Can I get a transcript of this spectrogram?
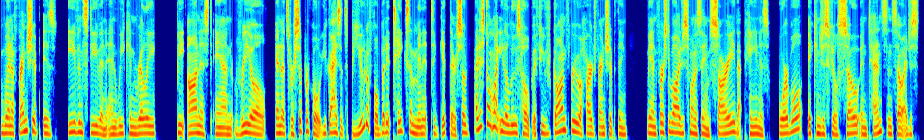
when a friendship is even Steven and we can really be honest and real and it's reciprocal. You guys, it's beautiful, but it takes a minute to get there. So I just don't want you to lose hope. If you've gone through a hard friendship thing, man, first of all, I just want to say I'm sorry. That pain is horrible. It can just feel so intense. And so I just,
